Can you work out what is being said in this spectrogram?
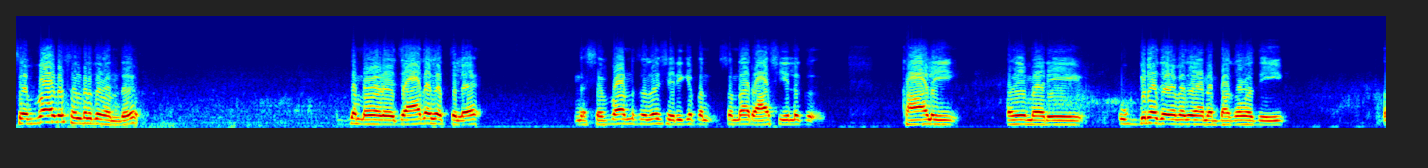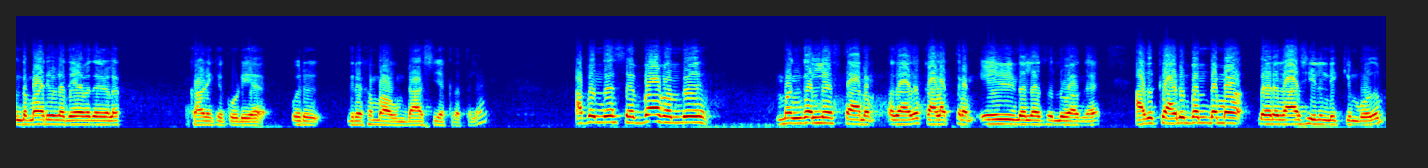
செவ்வான்னு சொல்றது வந்து நம்மளுடைய ஜாதகத்துல இந்த செவ்வான்னு சொல்றது சரிக்க சொன்னா ராசியில காளி அதே மாதிரி உக்ர தேவதையான பகவதி அந்த மாதிரி உள்ள தேவதைகளை காணிக்கக்கூடிய ஒரு கிரகமாகும் ராசி சக்கரத்துல. அப்ப இந்த செவ்வாய் வந்து மங்கல்ய ஸ்தானம் அதாவது களத்திரம் ஏழு நிலை சொல்லுவாங்க. அதுக்கு அனுபந்தமா வேற ராசியில நிற்கும் போதும்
